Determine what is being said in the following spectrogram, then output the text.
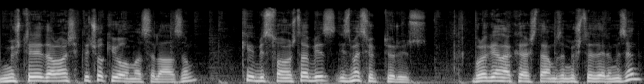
müşteri davranış şekli çok iyi olması lazım. Ki biz sonuçta biz hizmet sektörüyüz. Buraya gelen arkadaşlarımızın, müşterilerimizin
